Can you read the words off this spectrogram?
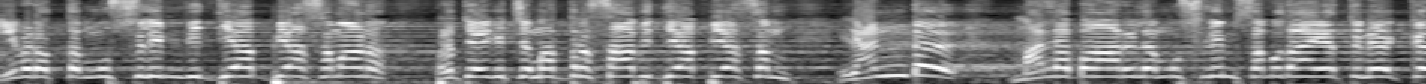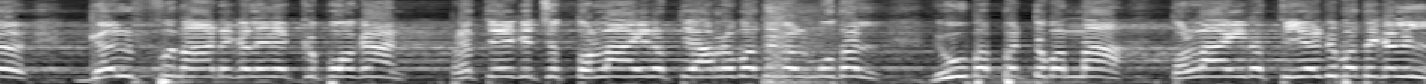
ഇവിടുത്തെ മുസ്ലിം വിദ്യാഭ്യാസമാണ്. പ്രത്യേകിച്ച് മദ്രസാ വിദ്യാഭ്യാസം. രണ്ട് മലബാറിലെ മുസ്ലിം സമുദായത്തിലേക്ക് ഗൾഫ് നാടുകളിലേക്ക് പോകാൻ പ്രത്യേകിച്ച് തൊള്ളായിരത്തി അറുപതുകൾ മുതൽ രൂപപ്പെട്ടു വന്ന തൊള്ളായിരത്തി എഴുപതുകളിൽ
